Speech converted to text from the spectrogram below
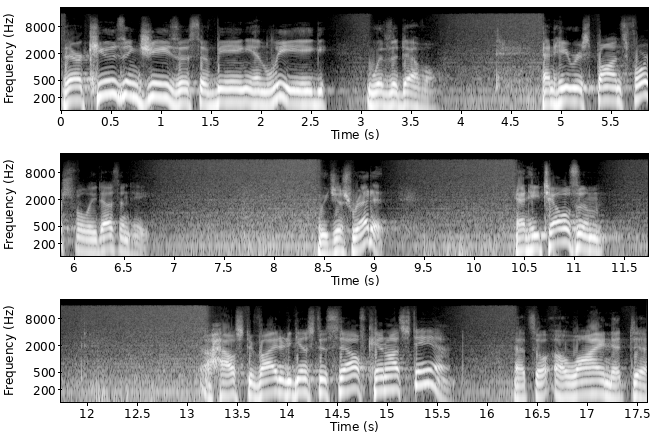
They're accusing Jesus of being in league with the devil. And he responds forcefully, doesn't he? We just read it. And he tells them, a house divided against itself cannot stand. That's a, a line that uh,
